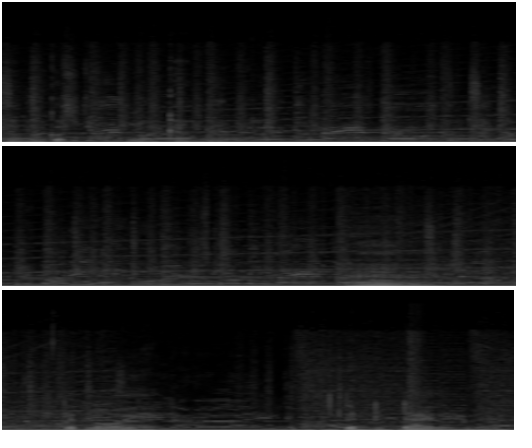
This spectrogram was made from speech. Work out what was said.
เรามากดลองอีกครั้งนะอ่าเรียบร้อยครับ เล่นเน็ตได้แล้วนะ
